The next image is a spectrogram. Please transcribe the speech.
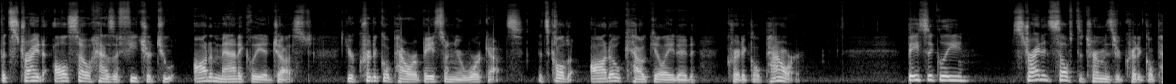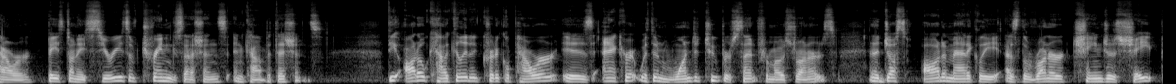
but Stryd also has a feature to automatically adjust your critical power based on your workouts. It's called auto calculated critical power. Basically, Stryd itself determines your critical power based on a series of training sessions and competitions. The auto calculated critical power is accurate within 1 to 2% for most runners and adjusts automatically as the runner changes shape.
